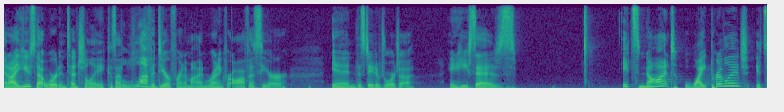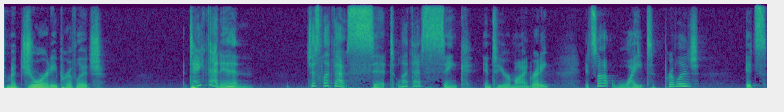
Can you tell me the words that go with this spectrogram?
and I use that word intentionally because I love a dear friend of mine running for office here in the state of Georgia. And he says, it's not white privilege, it's majority privilege. Take that in. Just let that sit, let that sink into your mind. Ready? It's not white privilege, it's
